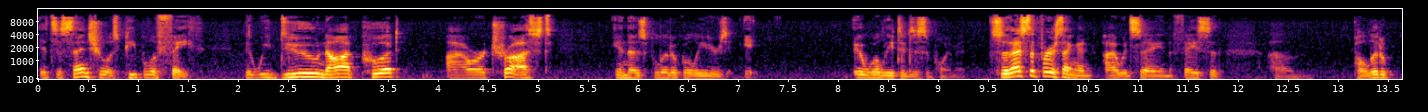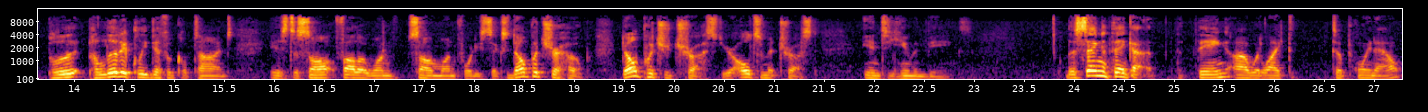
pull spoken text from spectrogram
it's essential as people of faith that we do not put our trust in those political leaders. It, it will lead to disappointment. So that's the first thing I would say in the face of um, politi- polit- politically difficult times is to follow one, Psalm 146. Don't put your hope, don't put your trust, your ultimate trust, into human beings. The second thing, uh, thing I would like to point out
